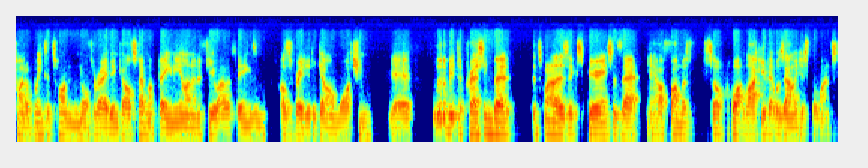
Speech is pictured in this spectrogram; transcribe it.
kind of winter time in the North Arabian Gulf, so I had my beanie on and a few other things, and I was ready to go and watch. And yeah, a little bit depressing, but it's one of those experiences that you know I find myself quite lucky that was only just the once.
